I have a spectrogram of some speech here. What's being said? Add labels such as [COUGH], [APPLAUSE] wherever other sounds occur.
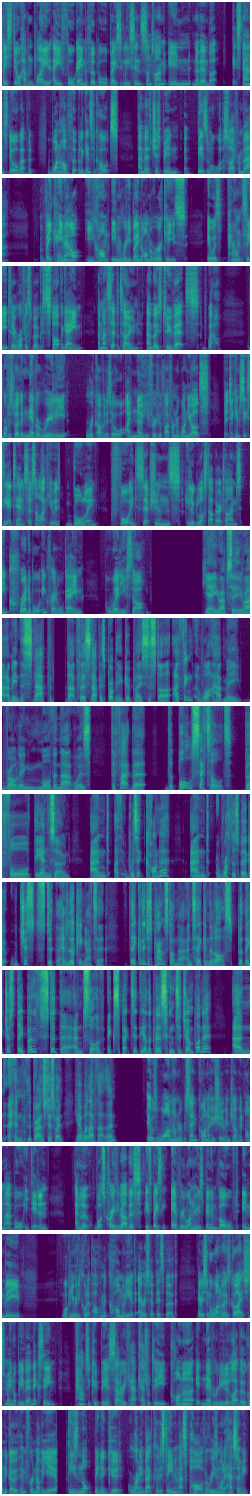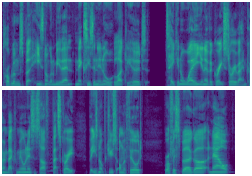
they still haven't played a full game of football basically since sometime in November. It stands still about the one half football against the Colts, and they've just been abysmal aside from that. They came out, you can't even really blame it on the rookies it was Pouncey to Roethlisberger to start the game, and that set the tone. And those two vets, well, Roethlisberger never really recovered at all. I know he threw for 501 yards, but it took him 68 attempts, so it's not like he was balling. Four interceptions. He looked lost out there at times. Incredible, incredible game. Where do you start? Yeah, you're absolutely right. I mean, the snap, that first snap is probably a good place to start. I think what had me rolling more than that was the fact that the ball settled before the end zone, and was it Conner and Roethlisberger just stood there [LAUGHS] looking at it. They could have just pounced on that and taken the loss, but they just they both stood there and sort of expected the other [LAUGHS] person to jump on it, and and the Browns just went, yeah, we'll have that then. It was 100% Conner who should have been jumping on that ball. He didn't. And look, what's crazy about this is basically everyone who's been involved in the what can you really call it apart from a comedy of errors for Pittsburgh? Every single one of those guys just may not be their next team. Pouncey could be a salary cap casualty. Conner, it never really looked like they were going to go with him for another year. He's not been a good running back for this team, and that's part of the reason why they have so many problems. But he's not going to be there next season in all likelihood. Taking away, you know, the great story about him coming back from illness and stuff, that's great, but he's not produced on the field. Roethlisberger, now,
